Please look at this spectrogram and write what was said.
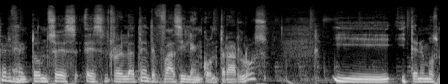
Entonces es relativamente fácil encontrarlos y, tenemos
